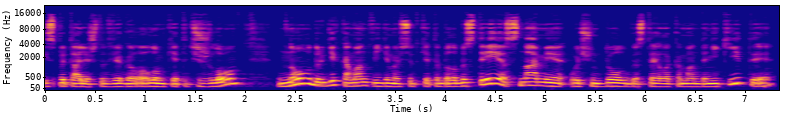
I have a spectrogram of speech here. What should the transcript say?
испытали, что две головоломки это тяжело, но у других команд, видимо, все-таки это было быстрее. С нами очень долго стояла команда Никиты,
